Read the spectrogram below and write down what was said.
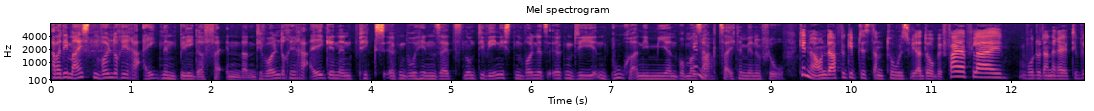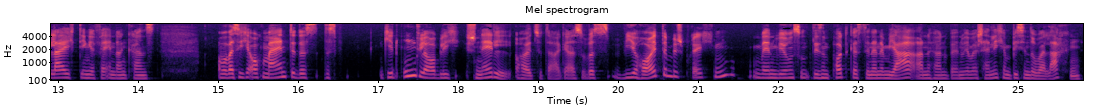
Aber die meisten wollen doch ihre eigenen Bilder verändern. Die wollen doch ihre eigenen Pics irgendwo hinsetzen. Und die wenigsten wollen jetzt irgendwie ein Buch animieren, wo man genau. sagt, zeichne mir einen Floh. Genau, und dafür gibt es dann Tools wie Adobe Firefly, wo du dann relativ leicht Dinge verändern kannst. Aber was ich auch meinte, dass das geht unglaublich schnell heutzutage. Also was wir heute besprechen, wenn wir uns diesen Podcast in einem Jahr anhören, werden wir wahrscheinlich ein bisschen drüber lachen,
